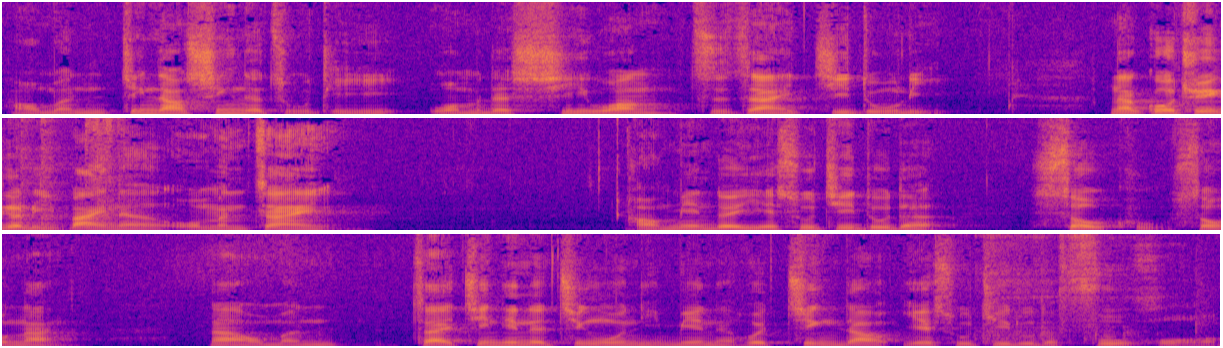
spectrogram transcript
好，我们进到新的主题，我们的希望只在基督里。那过去一个礼拜呢，我们在好面对耶稣基督的受苦受难。那我们在今天的经文里面呢，会进到耶稣基督的复活。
